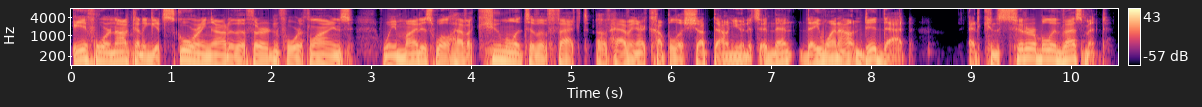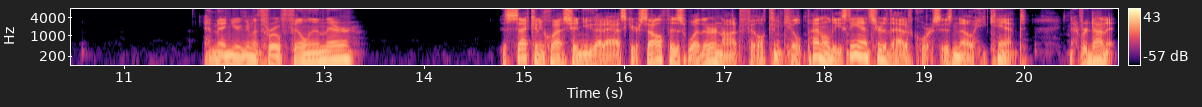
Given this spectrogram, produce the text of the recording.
if we're not going to get scoring out of the third and fourth lines, we might as well have a cumulative effect of having a couple of shutdown units. And then they went out and did that at considerable investment. And then you're going to throw Phil in there? The second question you got to ask yourself is whether or not Phil can kill penalties. The answer to that, of course, is no, he can't. He's never done it.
